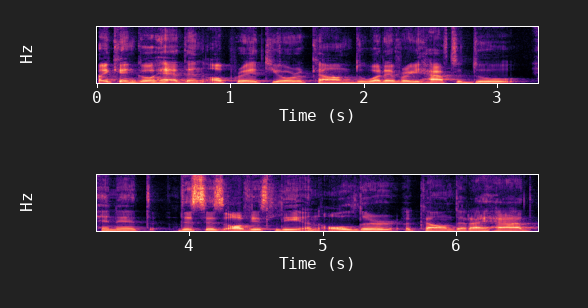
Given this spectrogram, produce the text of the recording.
I can go ahead and operate your account, do whatever you have to do in it. This is obviously an older account that I had.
